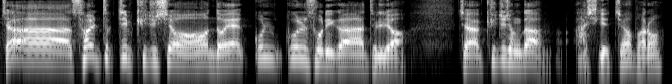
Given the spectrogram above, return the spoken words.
자, 설 특집 퀴즈쇼 너의 꿀꿀 소리가 들려. 자, 퀴즈 정답 아시겠죠? 바로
